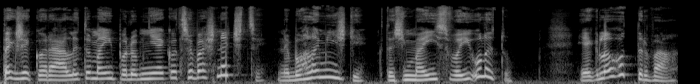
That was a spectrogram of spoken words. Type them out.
Takže korály to mají podobně jako třeba šnečci nebo hlemíždi, kteří mají svoji ulitu. Jak dlouho trvá,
